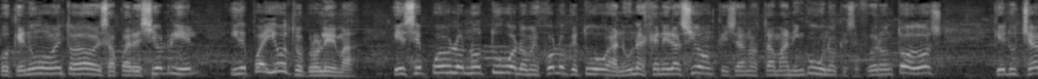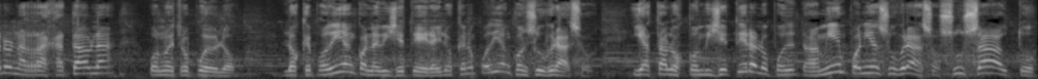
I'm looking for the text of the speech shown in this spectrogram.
porque en un momento dado desapareció el riel y después hay otro problema ese pueblo no tuvo a lo mejor lo que tuvo Gana, una generación, que ya no está más ninguno, que se fueron todos, que lucharon a rajatabla por nuestro pueblo. Los que podían con la billetera y los que no podían con sus brazos. Y hasta los con billetera también ponían sus brazos, sus autos,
